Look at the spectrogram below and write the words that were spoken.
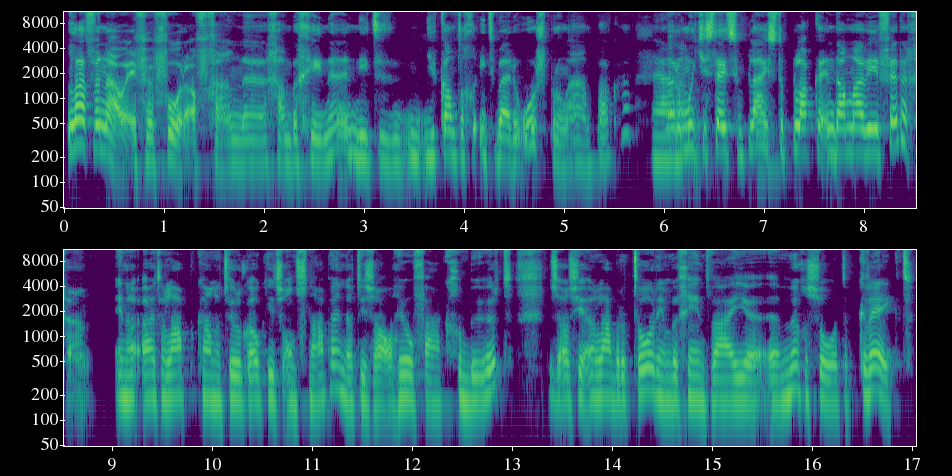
laten we nou even vooraf gaan, eh, gaan beginnen. En niet, je kan toch iets bij de oorsprong aanpakken? Ja, Waarom moet je steeds een pleister plakken en dan maar weer verder gaan? In, uit een lab kan natuurlijk ook iets ontsnappen. En dat is al heel vaak gebeurd. Dus als je een laboratorium begint waar je eh, muggensoorten kweekt...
